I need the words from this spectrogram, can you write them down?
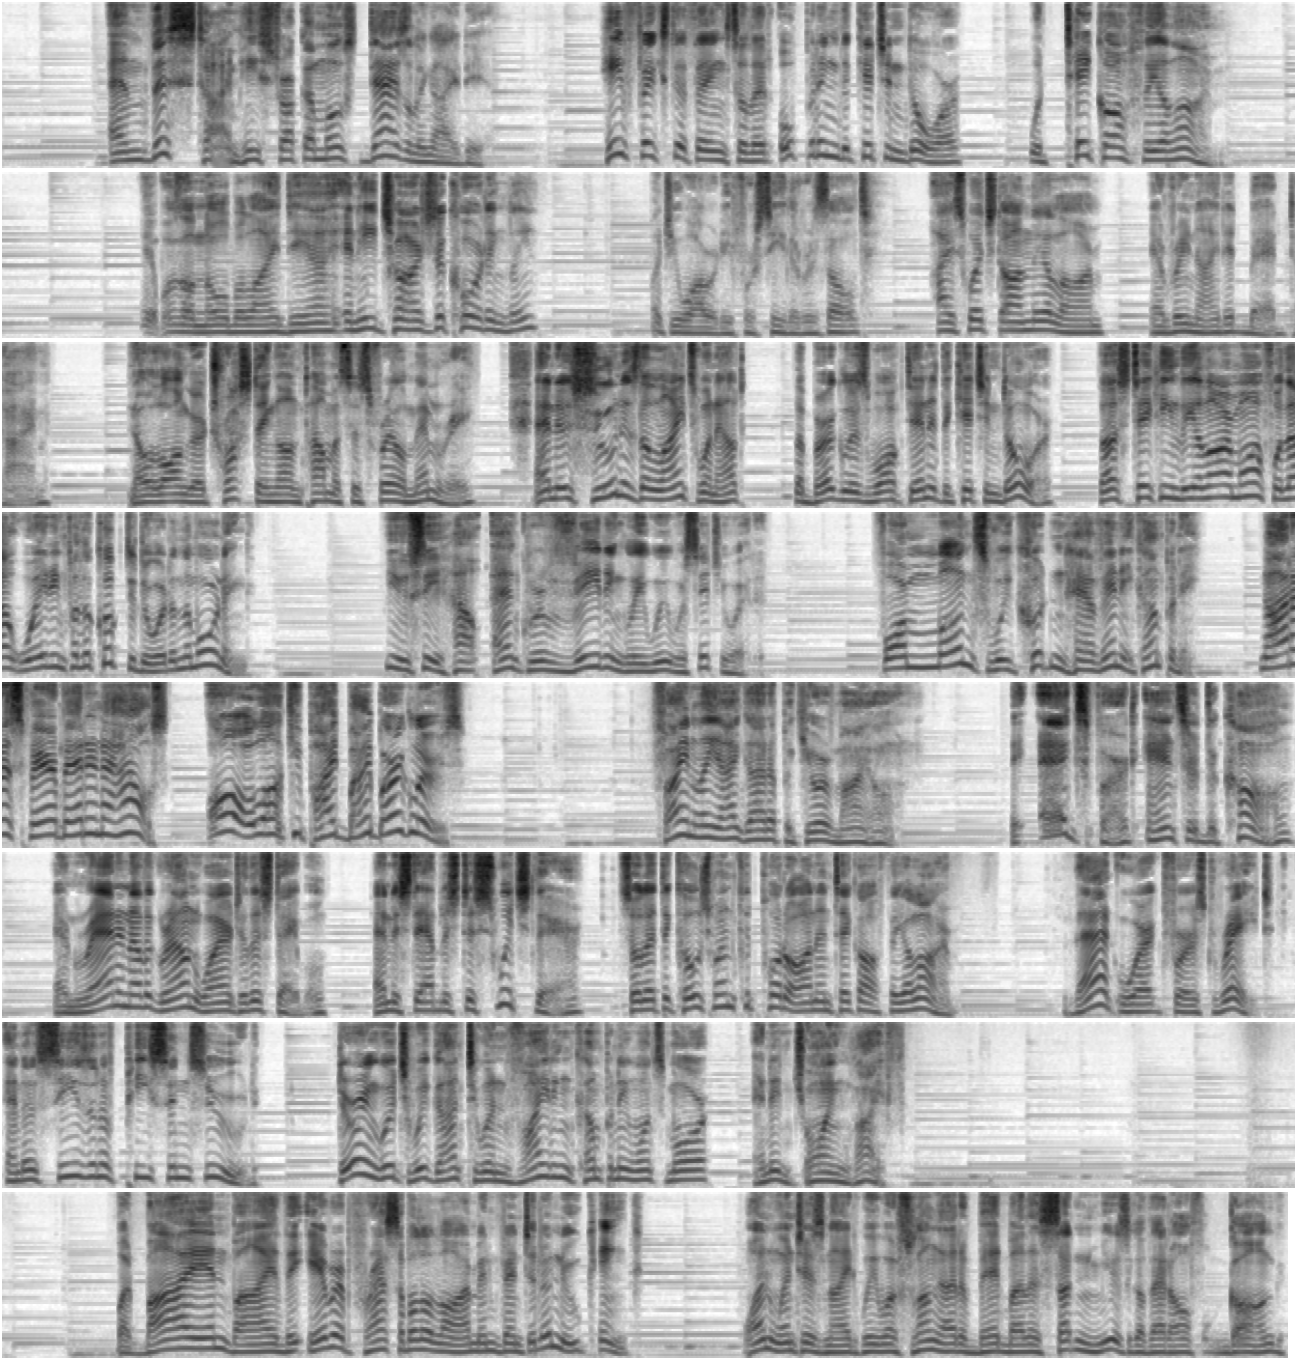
And this time he struck a most dazzling idea. He fixed the thing so that opening the kitchen door would take off the alarm. It was a noble idea, and he charged accordingly, but you already foresee the result. I switched on the alarm every night at bedtime, no longer trusting on Thomas's frail memory, and as soon as the lights went out, the burglars walked in at the kitchen door, thus taking the alarm off without waiting for the cook to do it in the morning. You see how aggravatingly we were situated. For months we couldn't have any company, not a spare bed in the house, all occupied by burglars. Finally, I got up a cure of my own. The expert answered the call and ran another ground wire to the stable and established a switch there so that the coachman could put on and take off the alarm. That worked first rate, and a season of peace ensued, during which we got to inviting company once more and enjoying life. But by and by, the irrepressible alarm invented a new kink. One winter's night, we were flung out of bed by the sudden music of that awful gong,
